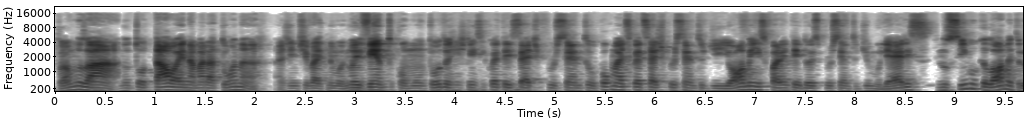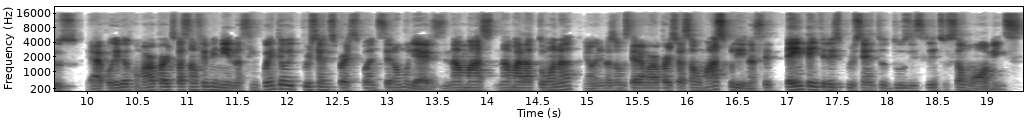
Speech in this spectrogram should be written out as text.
Vamos lá, no total aí na maratona, a gente vai no, no evento como um todo, a gente tem 57%, um pouco mais de 57% de homens, 42% de mulheres. Nos 5 quilômetros é a corrida com maior participação feminina, 58% dos participantes serão mulheres. E na, na maratona é onde nós vamos ter a maior participação masculina, 73% dos inscritos são homens.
